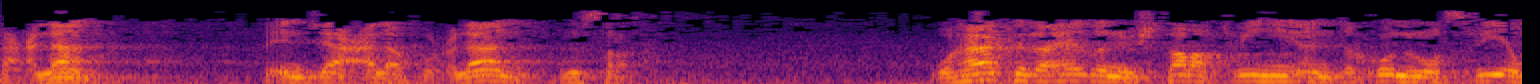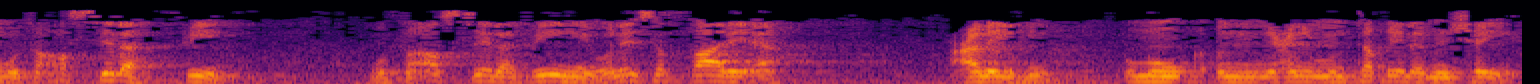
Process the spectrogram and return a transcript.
فعلان. فإن جاء على فعلان يصرف. وهكذا أيضا يشترط فيه أن تكون الوصفية متأصلة فيه متأصلة فيه وليست طارئة عليه. يعني منتقلة من شيء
